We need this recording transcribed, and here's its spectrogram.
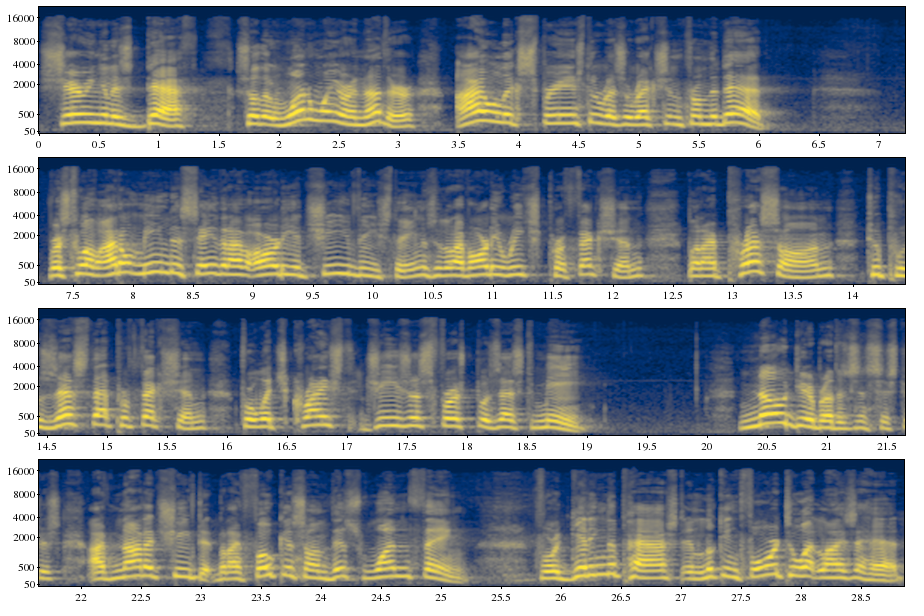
sharing in His death, so that one way or another I will experience the resurrection from the dead. Verse 12, I don't mean to say that I've already achieved these things or that I've already reached perfection, but I press on to possess that perfection for which Christ Jesus first possessed me. No, dear brothers and sisters, I've not achieved it, but I focus on this one thing forgetting the past and looking forward to what lies ahead.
